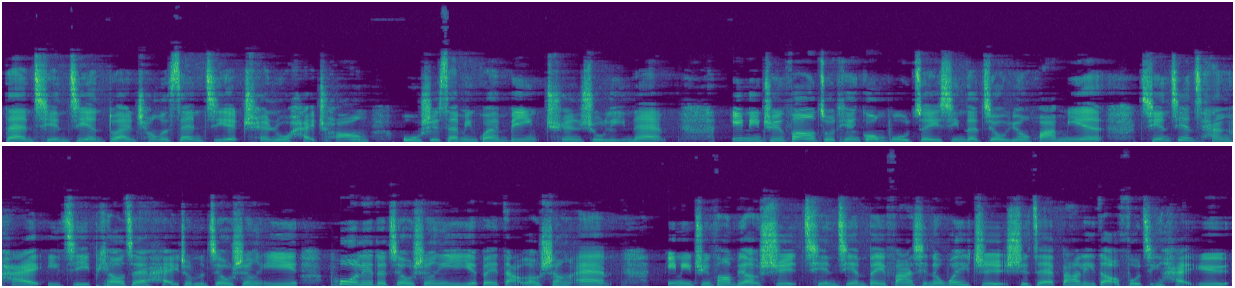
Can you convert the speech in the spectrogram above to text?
但前舰断成了三节，沉入海床，五十三名官兵全数罹难。印尼军方昨天公布最新的救援画面，前舰残骸以及漂在海中的救生衣，破裂的救生衣也被打捞上岸。印尼军方表示，前舰被发现的位置是在巴厘岛附近海域，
